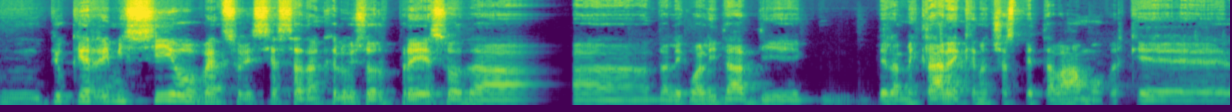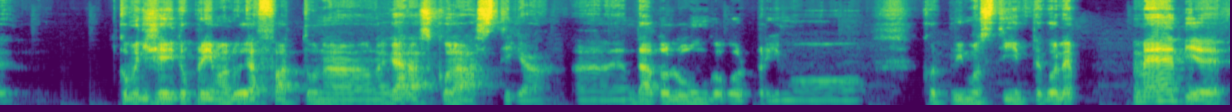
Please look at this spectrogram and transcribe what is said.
mm, più che remissivo penso che sia stato anche lui sorpreso da, dalle qualità di, della McLaren che non ci aspettavamo perché come dicevi tu prima lui ha fatto una, una gara scolastica eh, è andato lungo col primo, col primo stint con le medie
